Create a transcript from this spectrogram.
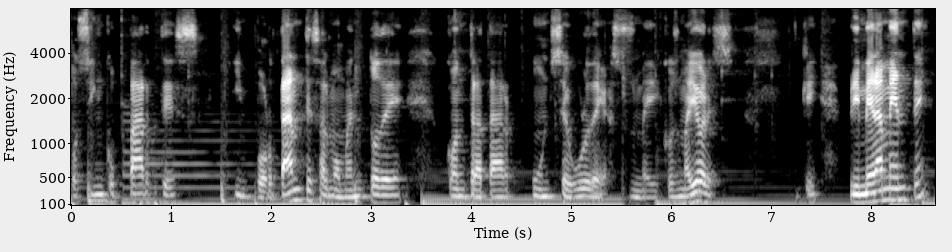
o cinco partes importantes al momento de contratar un seguro de gastos médicos mayores. Primeramente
